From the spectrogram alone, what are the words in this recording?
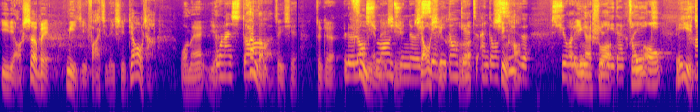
医疗设备密集发起的一些调查。我们也看到了这些这个负面的一些消息和信号，应该说中欧业界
